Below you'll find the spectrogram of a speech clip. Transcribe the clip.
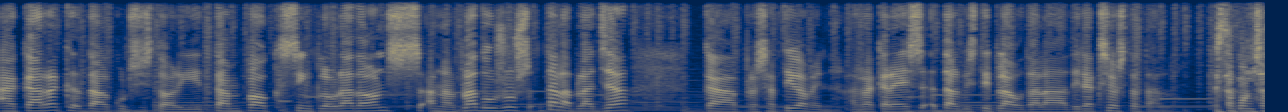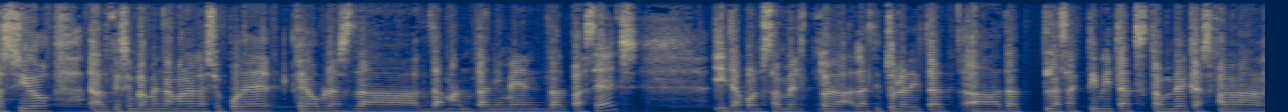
a càrrec del consistori. Tampoc s'inclourà, doncs, en el pla d'usos de la platja que preceptivament requereix del vistiplau de la direcció estatal. Aquesta concessió el que simplement demana és això poder fer obres de, de manteniment del passeig i llavors també la titularitat uh, de les activitats també que es fan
